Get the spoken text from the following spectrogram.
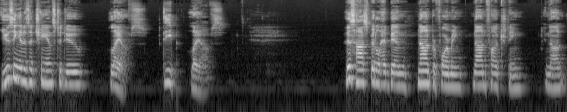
using it as a chance to do layoffs, deep layoffs. This hospital had been non performing, non functioning, non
